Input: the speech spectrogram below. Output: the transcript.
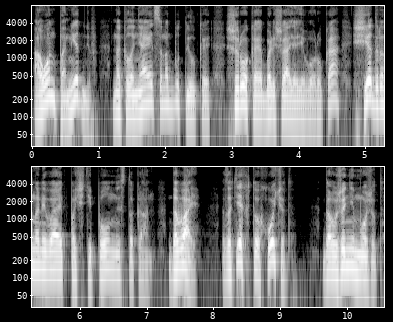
а он, помедлив, наклоняется над бутылкой. Широкая большая его рука щедро наливает почти полный стакан. «Давай, за тех, кто хочет, да уже не может.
